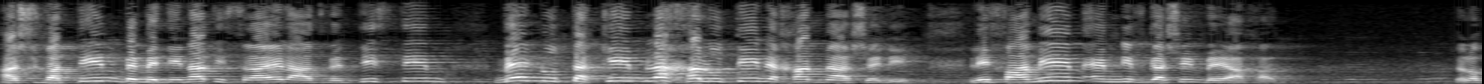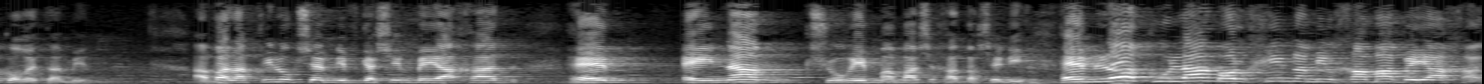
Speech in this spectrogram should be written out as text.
השבטים במדינת ישראל האדבנטיסטים מנותקים לחלוטין אחד מהשני. לפעמים הם נפגשים ביחד, זה לא קורה תמיד, אבל אפילו כשהם נפגשים ביחד הם אינם קשורים ממש אחד בשני. הם לא כולם הולכים למלחמה ביחד.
